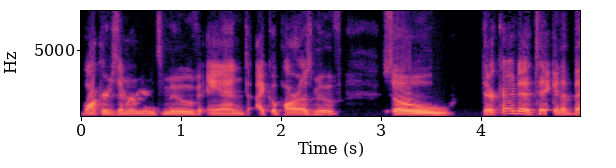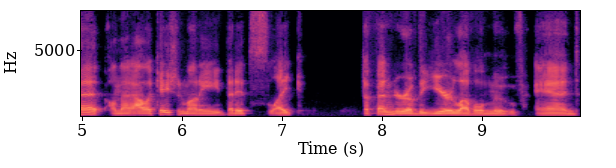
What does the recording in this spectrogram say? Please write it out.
Walker Zimmerman's move and Ike Opara's move. So they're kind of taking a bet on that allocation money that it's like defender of the year level move. And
